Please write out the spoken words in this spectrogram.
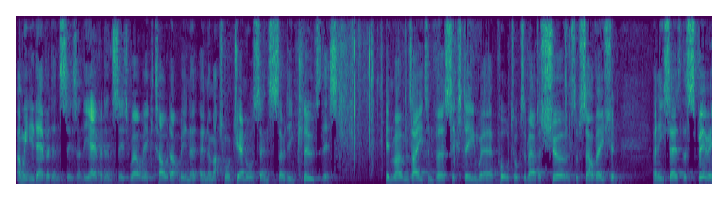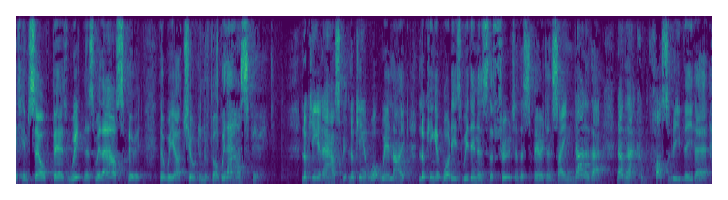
and we need evidences. And the evidence is, well, we're told, aren't we, in a, in a much more general sense, so it includes this. In Romans 8 and verse 16, where Paul talks about assurance of salvation, and he says, The Spirit Himself bears witness with our spirit that we are children of God. With our spirit looking at our spirit, looking at what we're like, looking at what is within us, the fruit of the Spirit, and saying, none of that, none of that could possibly be there.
